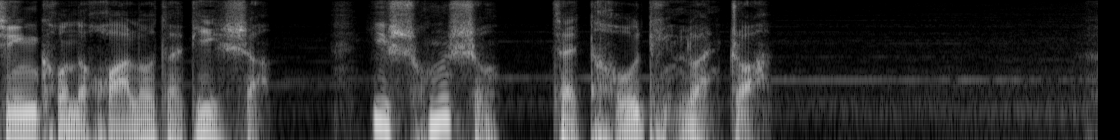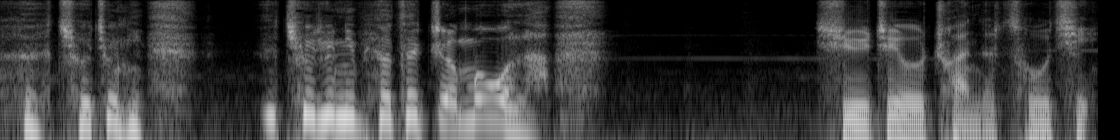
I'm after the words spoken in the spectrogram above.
惊恐的滑落在地上，一双手在头顶乱抓。求求你！求求你不要再折磨我了！许志友喘着粗气，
